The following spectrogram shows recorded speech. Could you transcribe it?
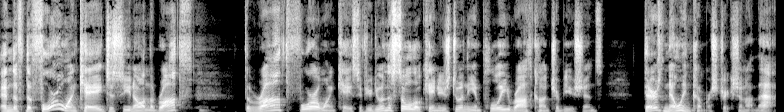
And the the 401k, just so you know, on the Roth, the Roth 401k. So if you're doing the solo K and you're just doing the employee Roth contributions, there's no income restriction on that.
